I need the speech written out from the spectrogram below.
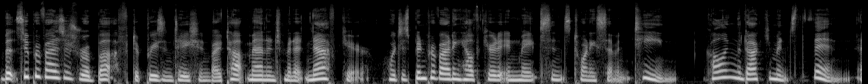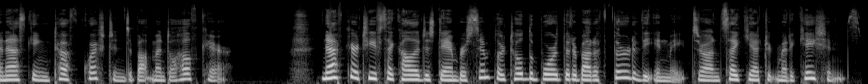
But supervisors rebuffed a presentation by top management at NaphCare, which has been providing health care to inmates since 2017, calling the documents thin and asking tough questions about mental health care. NaphCare chief psychologist Amber Simpler told the board that about a third of the inmates are on psychiatric medications.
